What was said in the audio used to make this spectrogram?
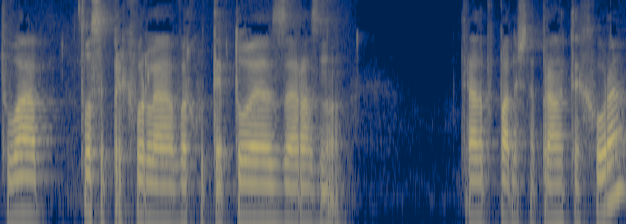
това, това се прехвърля върху теб. То е заразно. Трябва да попаднеш на правилните хора,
